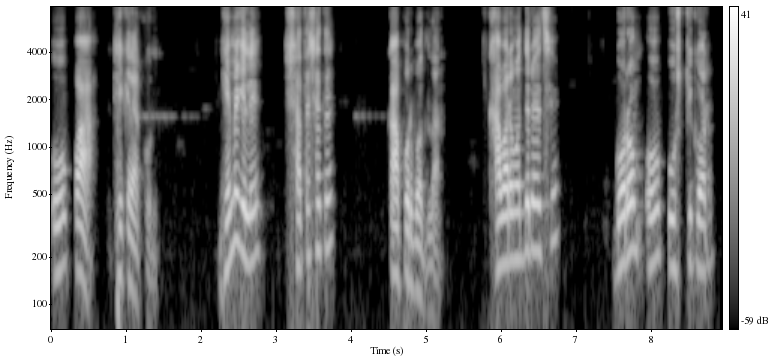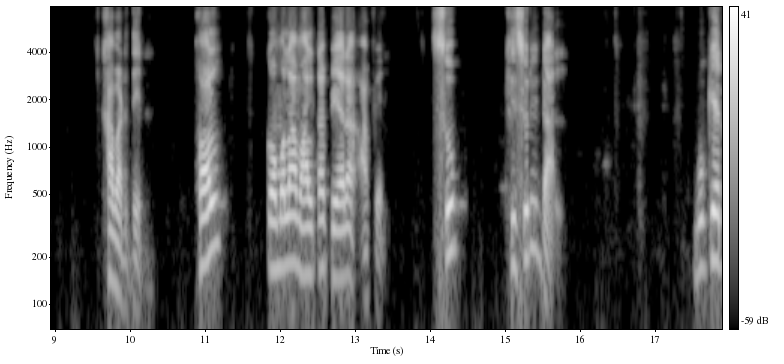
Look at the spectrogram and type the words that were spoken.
ও পা ঢেকে রাখুন। ঘেমে গেলে সাথে সাথে কাপড় বদলান। খাবারের মধ্যে রয়েছে গরম ও পুষ্টিকর খাবার দিন। ফল, কমলা, মালটা, পেয়ারা, আপেল, স্যুপ, খিচুড়ি, ডাল। বুকের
